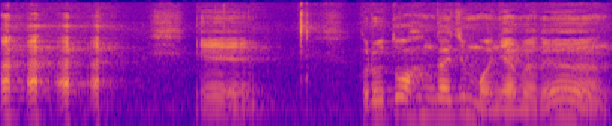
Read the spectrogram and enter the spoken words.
예. 그리고 또 한 가지 뭐냐면은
